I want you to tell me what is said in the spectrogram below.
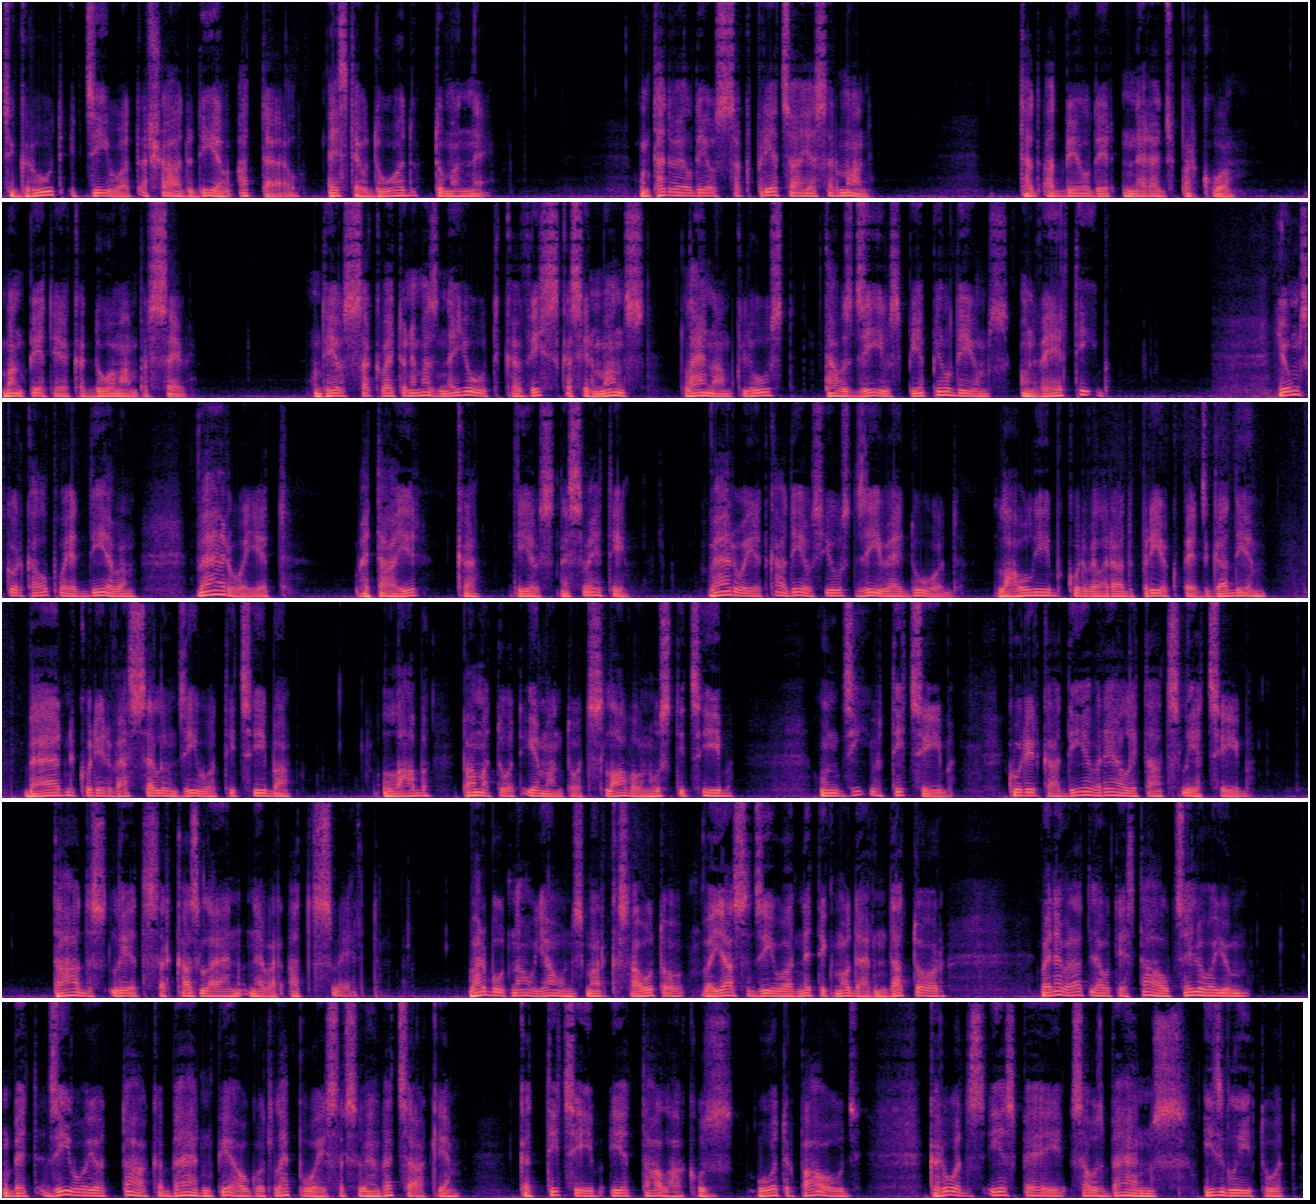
Cik grūti ir dzīvot ar šādu dievu attēlu. Es tev dodu, tu man nē. Un tad vēl Dievs saka, priecājies ar mani. Tad atbildi ir neredzu par ko. Man pietiek ar domām par sevi. Un Dievs saka, vai tu nemaz nejūti, ka viss, kas ir mans, lēnām kļūst tavas dzīves piepildījums un vērtība? Jums, kur kalpojat Dievam, vērojiet, vai tā ir, ka Dievs nesvētī. Vērojiet, kā Dievs jūs dzīvē dod laulību, kur vēl rada prieku pēc gadiem, bērni, kur ir veseli un dzīvo ticībā, laba, pamatot, iemantot slava un uzticība, un dzīva ticība, kur ir kā dieva realitātes liecība. Tādas lietas ar kazlēnu nevar atsvērt. Varbūt nav jaunas markas auto, vai jāsadzīvo ar netik modernu datoru, vai nevar atļauties tālu ceļojumu, bet dzīvojot tā, ka bērni pieaugot lepojas ar saviem vecākiem, ka ticība iet tālāk uz otru paudzi, ka rodas iespēja savus bērnus izglītot,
